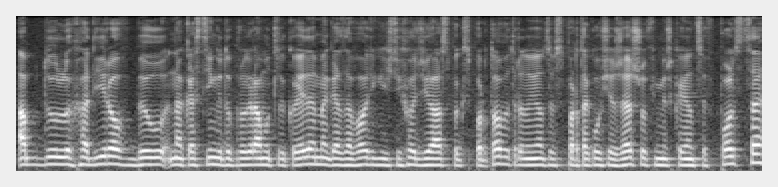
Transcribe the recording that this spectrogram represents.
Abdul Hadirow był na castingu do programu tylko jeden mega zawodnik, jeśli chodzi o aspekt sportowy, trenujący w Spartakusie Rzeszów i mieszkający w Polsce.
